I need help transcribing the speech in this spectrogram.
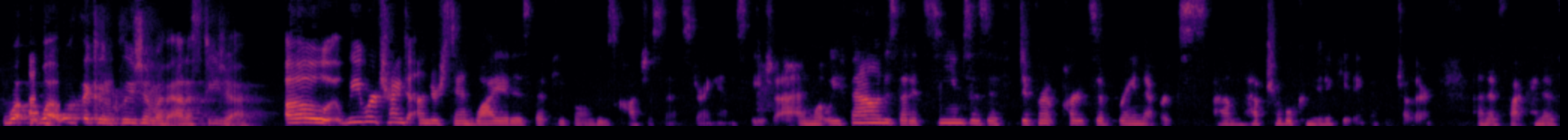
What, um, what was the conclusion with anesthesia? Oh, we were trying to understand why it is that people lose consciousness during anesthesia. And what we found is that it seems as if different parts of brain networks um, have trouble communicating with each other. And it's that kind of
